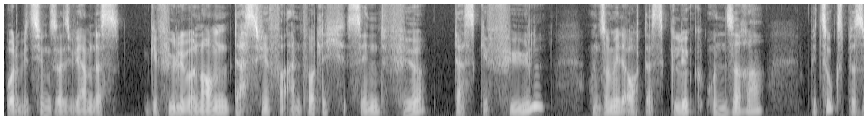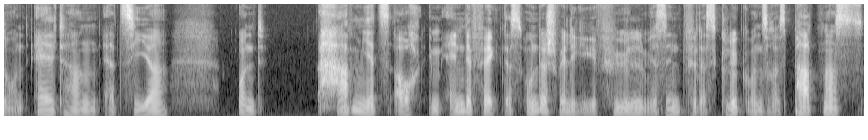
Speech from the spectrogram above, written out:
oder beziehungsweise wir haben das Gefühl übernommen, dass wir verantwortlich sind für das Gefühl und somit auch das Glück unserer Bezugsperson, Eltern, Erzieher und haben jetzt auch im Endeffekt das unterschwellige Gefühl, wir sind für das Glück unseres Partners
